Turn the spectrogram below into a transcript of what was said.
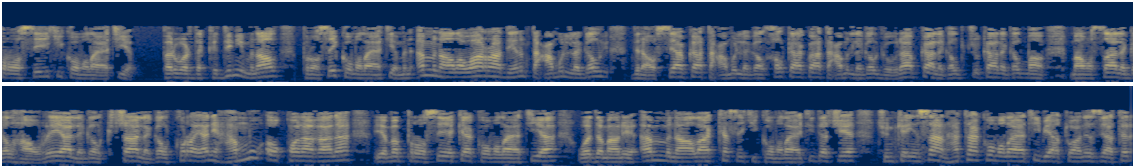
پرۆسەیەکی کۆمەڵایەتیە پەروەردە کردنی مناڵ پرۆسەی کۆمەڵایەتیە من ئەم مناڵە وا ڕادێنم تەعامول لەگەڵ دراوسێ بکا تەعامول لەگەڵ خەڵکا بکا تەعامول لەگەڵ گەورا بکا لەگەڵ بچوکا لەگەڵ ما مامۆستا لەگەڵ هاوڕێیە لەگەڵ کچە لەگەڵ کوڕە یانی هەموو ئەو قۆناغانە یەمە پرۆسەیەکە کۆمەڵایەتیە و دەمانێ ئەم مناڵە کەسێکی کۆمەڵایەتی دەرچێ چونکە ئینسان هەتا کۆمەڵایەتی بێ ئەتوانێ زیاتر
